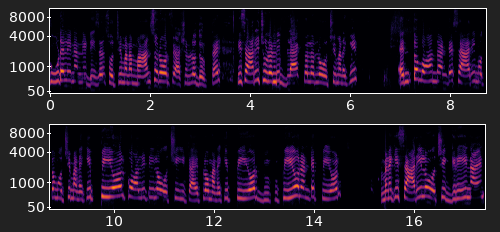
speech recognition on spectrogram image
చూడలేనన్ని డిజైన్స్ వచ్చి మన మాన్సరోవర్ ఫ్యాషన్లో దొరుకుతాయి. ఈ శారీ చూడండి బ్లాక్ కలర్లో వచ్చి మనకి ఎంత బాగుందంటే శారీ మొత్తం వచ్చి మనకి ప్యూర్ క్వాలిటీలో వచ్చి ఈ టైప్లో మనకి ప్యూర్ ప్యూర్ అంటే ప్యూర్. మనకి శారీలో వచ్చి green and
